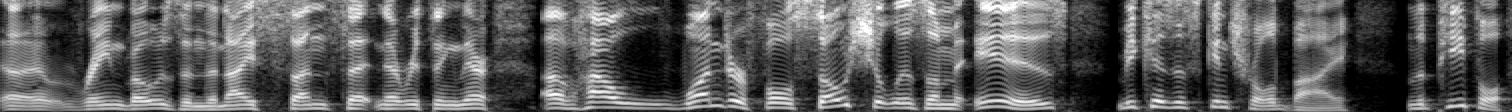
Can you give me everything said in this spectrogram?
uh, rainbows and the nice sunset and everything there of how wonderful socialism is because it's controlled by the people.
